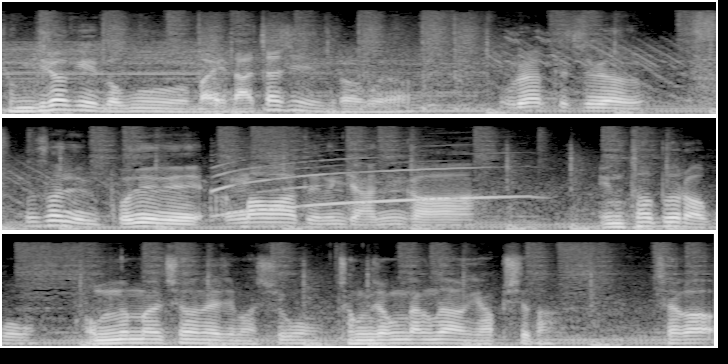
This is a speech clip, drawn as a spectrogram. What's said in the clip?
경기력이 너무 많이 낮아지더라고요. 우리한테 지면 훈서님 본인이 악마화 되는 게 아닌가. 인터뷰라고 없는 말 지어내지 마시고 정정당당하게 합시다. 제가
